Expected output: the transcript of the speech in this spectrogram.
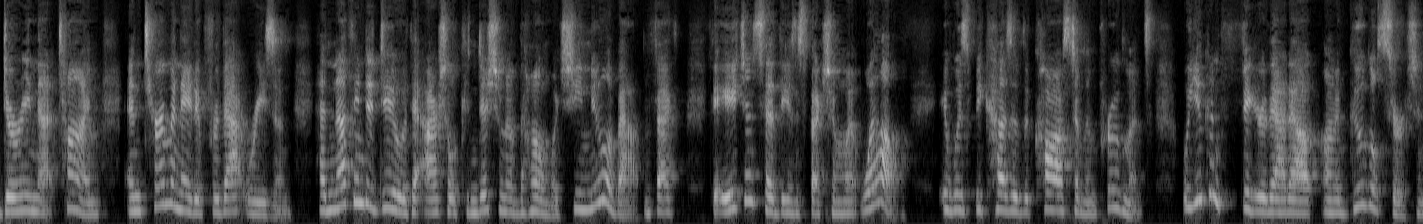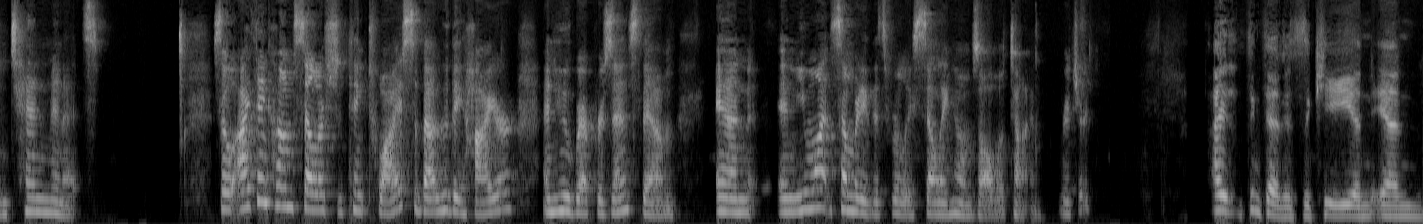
during that time and terminated for that reason. Had nothing to do with the actual condition of the home, which she knew about. In fact, the agent said the inspection went well. It was because of the cost of improvements. Well, you can figure that out on a Google search in 10 minutes. So I think home sellers should think twice about who they hire and who represents them. And and you want somebody that's really selling homes all the time. Richard? I think that is the key, and and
